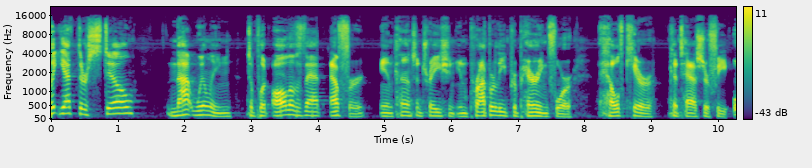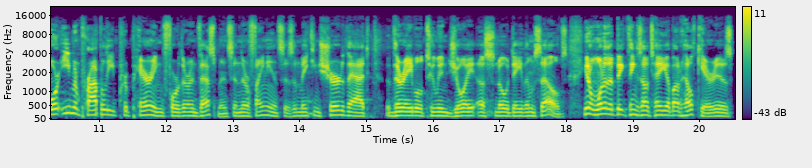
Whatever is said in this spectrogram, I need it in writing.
but yet they're still not willing to put all of that effort and concentration in properly preparing for healthcare catastrophe or even properly preparing for their investments and their finances and making sure that they're able to enjoy a snow day themselves. You know, one of the big things I'll tell you about healthcare is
